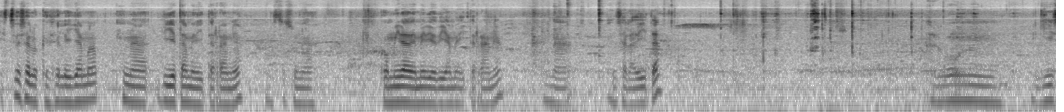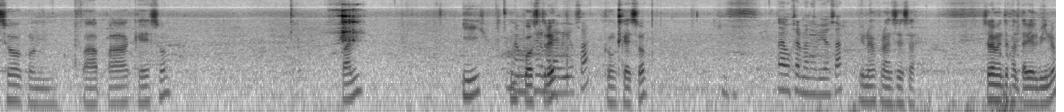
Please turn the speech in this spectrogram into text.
Esto es a lo que se le llama una dieta mediterránea. Esto es una comida de mediodía mediterránea. Una ensaladita. Algún guiso con papa, queso, pan y un postre con queso Una mujer maravillosa. y una francesa. Solamente faltaría el vino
